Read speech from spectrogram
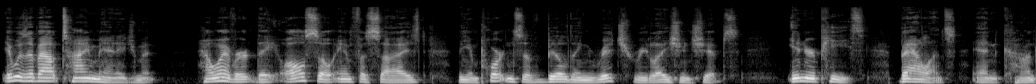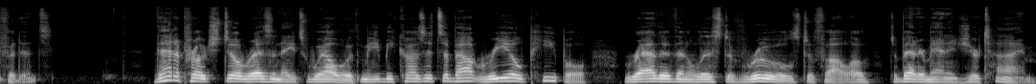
It was about time management. However, they also emphasized the importance of building rich relationships, inner peace, balance, and confidence. That approach still resonates well with me because it's about real people rather than a list of rules to follow to better manage your time.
